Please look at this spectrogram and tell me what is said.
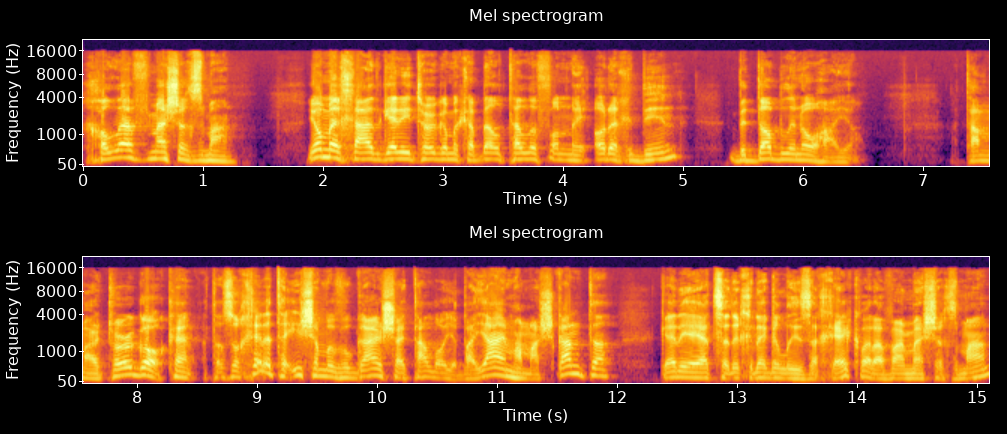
חולף משך זמן. יום אחד גרי טורגו מקבל טלפון מעורך דין בדובלין, אוהיו. אתה מר טורגו? כן. אתה זוכר את האיש המבוגר שהייתה לו בעיה עם המשכנתה? גרי היה צריך רגע להיזכר, כבר עבר משך זמן.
